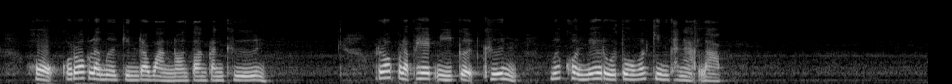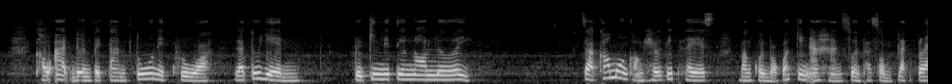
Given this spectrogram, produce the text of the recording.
6. โรคละเมอกินระหว่างนอนตอนกลางคืน โรคประเภทนี้เกิดขึ้นเมื่อคนไม่รู้ตัวว่ากินขณะหลับ เขาอาจเดินไปตามตู้ในครัวและตู้เย็น หรือกินในเตียงนอนเลย จากข้อมูลของ Healthy Place บางคนบอกว่ากินอาหารส่วนผสมแปล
